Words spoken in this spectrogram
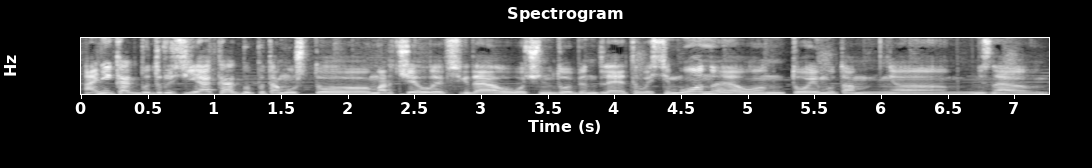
Они как бы друзья, как бы потому, что Марчелло всегда очень удобен для этого Симона, он то ему там, э, не знаю,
